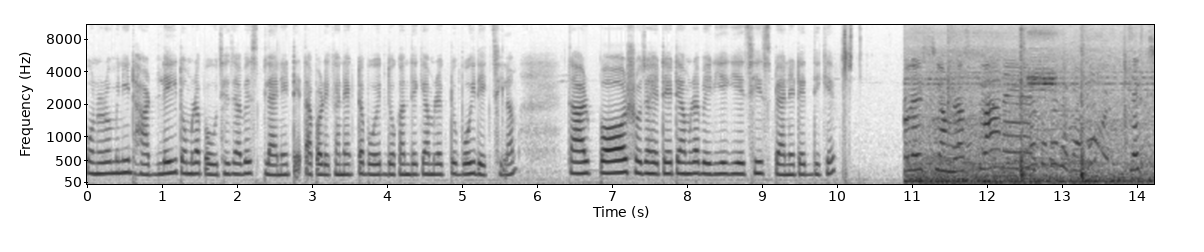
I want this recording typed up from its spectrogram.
পনেরো মিনিট হাঁটলেই তোমরা পৌঁছে যাবে স্প্ল্যানেটে তারপর এখানে একটা বইয়ের দোকান থেকে আমরা একটু বই দেখছিলাম। তারপর সোজা হেঁটে হেঁটে আমরা বেরিয়ে গিয়েছি স্প্ল্যানেটের দিকে। চলে এসেছি আমরা দেখছি।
